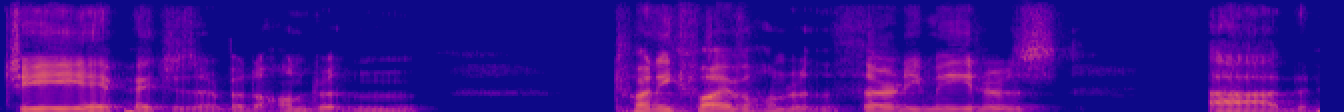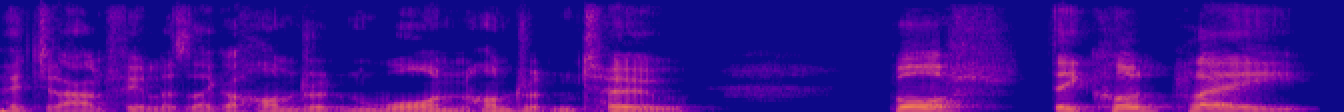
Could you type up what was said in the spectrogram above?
GAA pitches are about 125, 130 meters. Uh, the pitch at Anfield is like 101, 102. But they could play.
